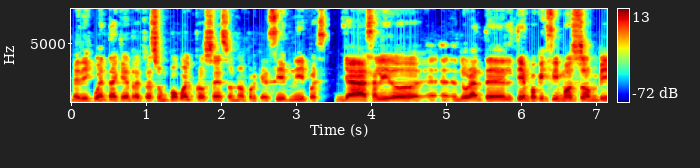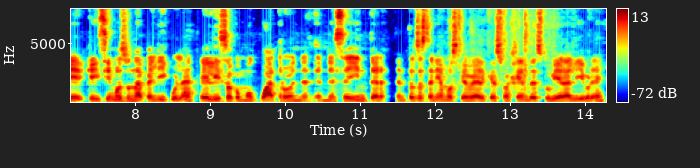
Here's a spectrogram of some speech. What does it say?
me di cuenta que retrasó un poco el proceso, ¿no? Porque Sidney, pues ya ha salido eh, eh, durante el tiempo que hicimos Zombie, que hicimos una película, él hizo como cuatro en, e- en ese inter, entonces teníamos que ver que su agenda estuviera libre.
